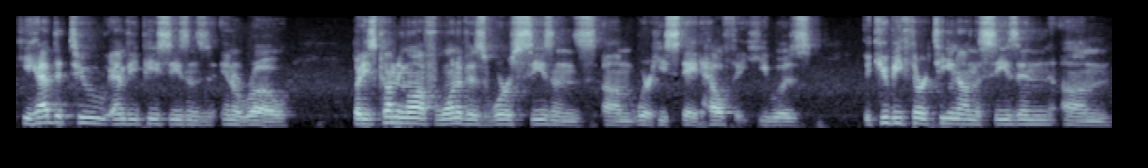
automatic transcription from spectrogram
he had the two MVP seasons in a row, but he's coming off one of his worst seasons um, where he stayed healthy. He was the QB 13 on the season. Um,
